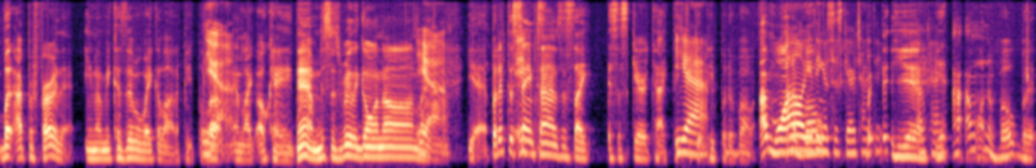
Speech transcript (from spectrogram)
but I prefer that, you know, because it will wake a lot of people Yeah. up and like okay, damn, this is really going on. Like, Yeah. yeah. But at the same It's- time, it's like it's a scare tactic to get people to vote. I want to Oh, vote. you think it's a scare but- tactic? yeah, Okay. yeah. I, I want to vote, but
